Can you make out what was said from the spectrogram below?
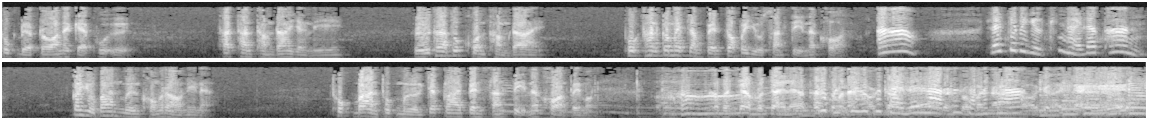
ทุกข์เดือดร้อนให้แก่ผู้อื่น ถ้าท่านทำได้อย่างนี้ หรือถ้าทุกคนทำได้ พวกท่านก็ไม่จำเป็นต้องไปอยู่สันตินคร อ้าว แล้วจะไปอยู่ที่ไหนล่ะท่าน ก็อยู่บ้านเมืองของเรานี่แหละทุกบ้านทุกเมืองจะกลายเป็นสันตินครไปหมด ข้าพเจ้าเข้าใจแล้วท่านสมณะเข้าใจแล้วท่านสมณะ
